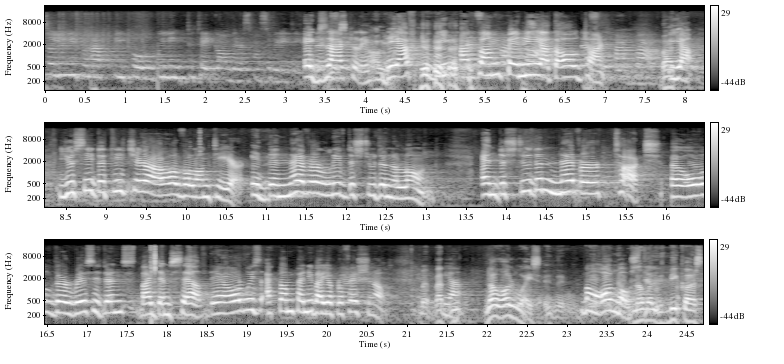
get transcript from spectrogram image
So you need to have people willing to take on the responsibility. Exactly. Always. They have to be accompanied at all times. the hard part. But- Yeah, you see, the teachers are all volunteer. It, they never leave the student alone. And the student never touch uh, older residents by themselves. They are always accompanied by a professional. But, but Yeah. not always. Well, almost. Not always, because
